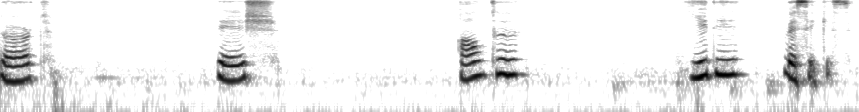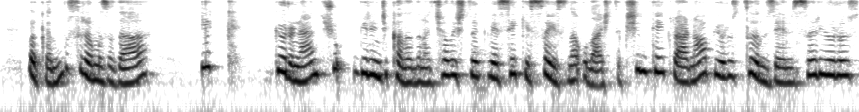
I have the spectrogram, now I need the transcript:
4 5 6 7 ve 8. Bakın bu sıramızı da ilk görünen şu birinci kanadına çalıştık ve 8 sayısına ulaştık. Şimdi tekrar ne yapıyoruz? Tığın üzerini sarıyoruz.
